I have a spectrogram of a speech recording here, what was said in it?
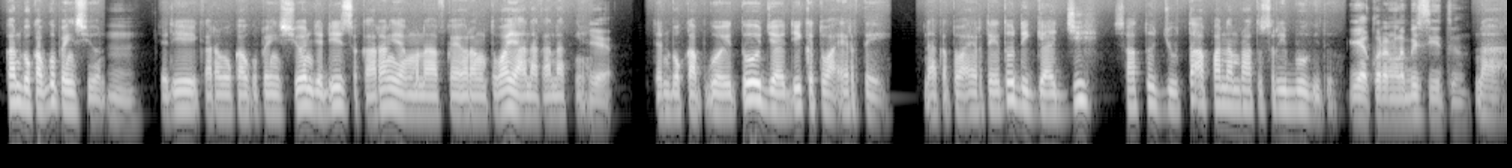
kan bokap gue pensiun. hmm. Jadi karena bokap gue pensiun, jadi sekarang yang menafkahi orang tua ya anak-anaknya. Iya. Dan bokap gue itu jadi ketua RT. Nah ketua RT itu digaji satu juta apa enam ratus ribu gitu. ya kurang lebih segitu Nah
